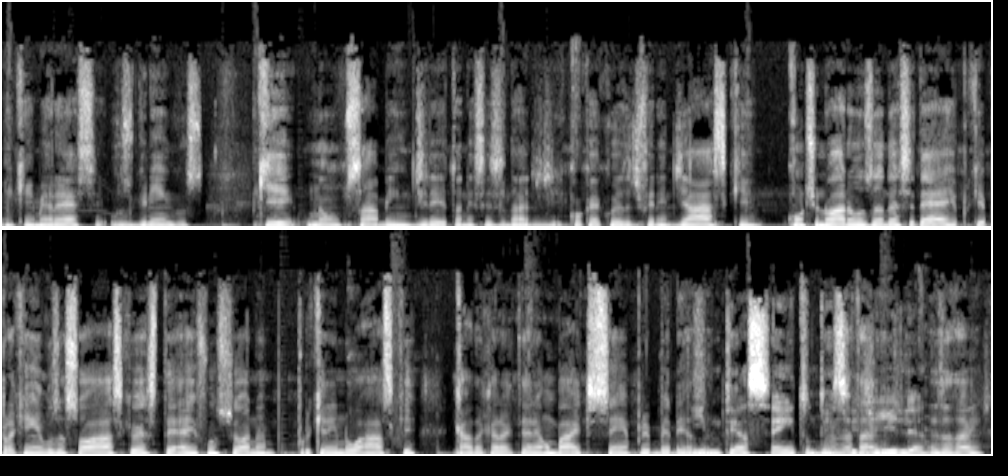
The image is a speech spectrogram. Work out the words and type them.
em quem merece, os gringos, que não sabem direito a necessidade de qualquer coisa diferente de ASCII, continuaram usando STR, porque para quem usa só ASCII, o STR funciona, porque no ASCII cada caractere é um byte sempre, beleza. E não tem acento, não tem Exatamente, cedilha. Exatamente.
